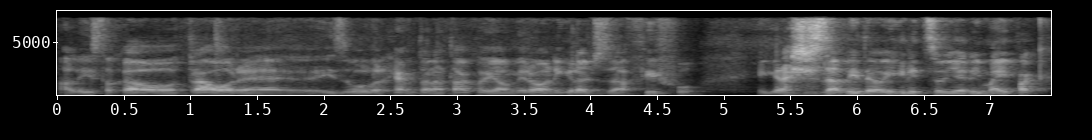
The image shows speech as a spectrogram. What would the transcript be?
Ali isto kao Traore iz Wolverhamptona, tako i Almiron, igrač za FIFU, igrač za video igricu jer ima ipak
